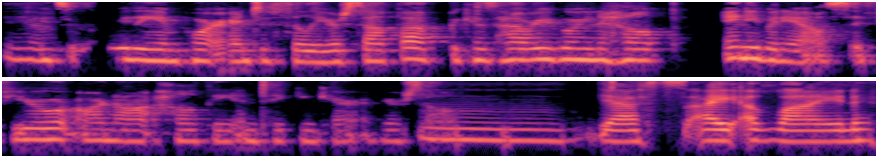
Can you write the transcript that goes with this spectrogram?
yeah. it's really important to fill yourself up because how are you going to help anybody else if you are not healthy and taking care of yourself. Mm, yes, I align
